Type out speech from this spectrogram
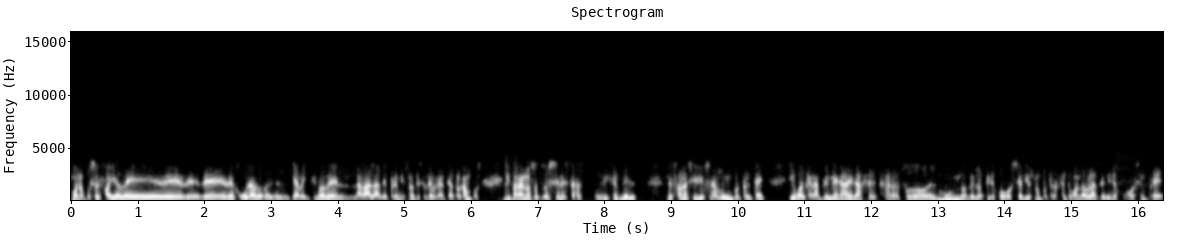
bueno pues el fallo de, del jurado el día 29 en la gala de premios ¿no? que se celebra en el Teatro Campos. Y para nosotros en esta edición del, del Fan era muy importante, igual que en la primera era acercar a todo el mundo de los videojuegos serios, ¿no? porque la gente cuando hablas de videojuegos siempre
